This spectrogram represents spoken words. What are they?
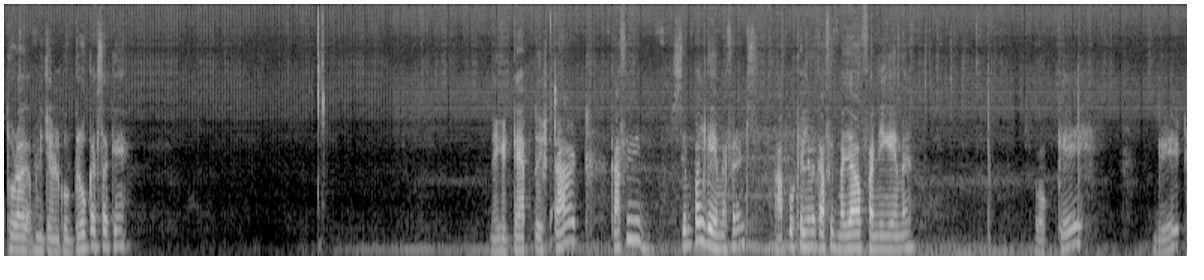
थोड़ा अपने चैनल को ग्रो कर सकें। देखिए टैप तो स्टार्ट काफ़ी सिंपल गेम है फ्रेंड्स आपको खेलने में काफ़ी मज़ा फनी गेम है। ओके ग्रेट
